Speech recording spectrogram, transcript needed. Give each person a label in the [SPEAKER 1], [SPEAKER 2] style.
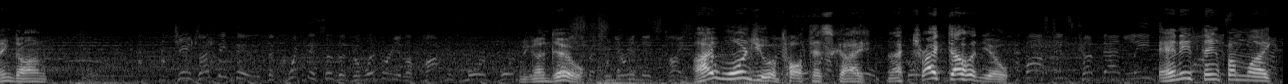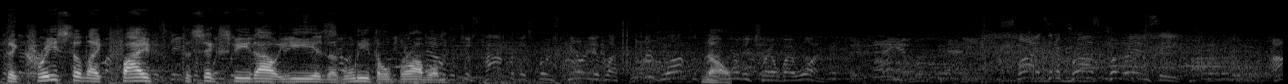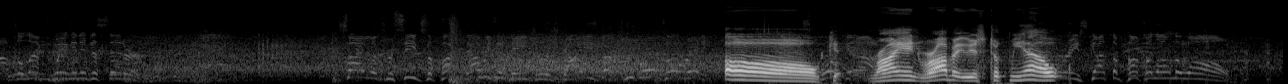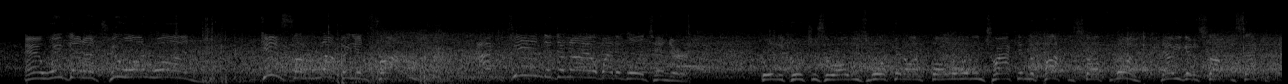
[SPEAKER 1] Ding dong.
[SPEAKER 2] James, I think the, the quickness of the delivery of the puck is more important.
[SPEAKER 1] What you gonna do?
[SPEAKER 2] the when you're in this tight.
[SPEAKER 1] I warned you about this guy. I tried telling you.
[SPEAKER 3] Boston's cut that lead.
[SPEAKER 1] Anything from like the crease to like five to six feet out, he is a lethal problem.
[SPEAKER 2] With just half of this first period left, there's lots of time
[SPEAKER 1] No.
[SPEAKER 2] to trail by one.
[SPEAKER 3] Slides it across to Ramsey. Off the left wing and into center.
[SPEAKER 2] Silas receives the puck. Now he's a dangerous guy. He's got two goals already.
[SPEAKER 1] Oh, K- Ryan, Robert, you just took me out.
[SPEAKER 3] He's got the puck along the wall. And we've got a two-on-one. Gives them nothing in front. Again, the denial by the goaltender.
[SPEAKER 2] Goalie coaches are always working on following and tracking the puck. He stops one. Now you got to stop the second.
